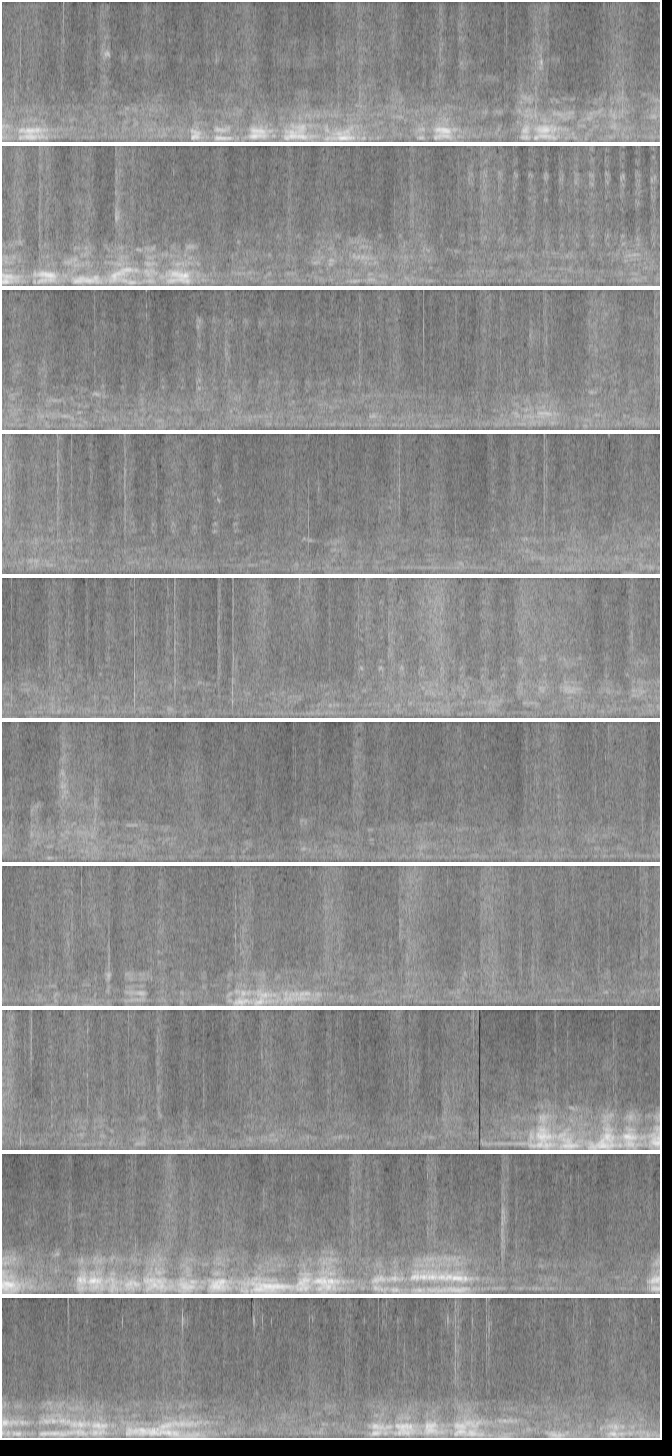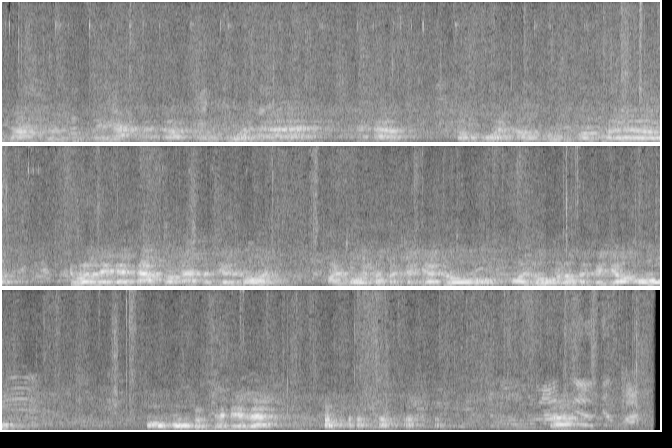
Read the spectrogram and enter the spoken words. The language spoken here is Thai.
ลมากสวัสดีครับต้องเดินทางไกลด้วยนะครับเพราะฉะนั้นต้องกราบขออภัยนะครับวันนั้นก็มีลูกค้ามากมายครับที่มาร่วมงานบุญก็สวยครับทำซุ้มนะครับต้อนรับพี่น้องที่มาร่วมงานบุญทอดกระถิ่นครับร้านนะครับ เรามาชมบรรยากาศนักกฐินวัดและสก็นถามจังหวัดราชบุรีเพราะฉะนั้นรบกวนนะครับ คณะกรรมการวัดท่านรองมานัดไอ้เดนเน่ไอ้เดนเน่อนันต์ต้อยแล้วการท่านใดที่คุมเรื่องถุงดำเรื่องถุงขยะนะครับต้องปวดนะนะครับต้องปวดเอาถุงมาเพิ่มด่วนเลยนะครับตรงนั้นมันเยอะล้นพอล้นแล้วมันก็เยอะโล่พอโล่แล้วมันก็เยอะโฮก พอโฮกก็แค่นี้แหละ นะ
